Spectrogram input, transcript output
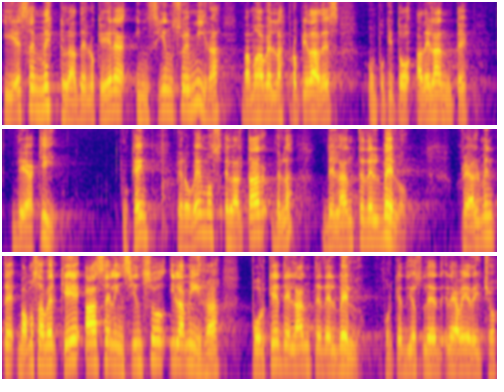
Y esa mezcla de lo que era incienso y mira, vamos a ver las propiedades un poquito adelante de aquí. ¿Ok? Pero vemos el altar, ¿verdad? Delante del velo realmente vamos a ver qué hace el incienso y la mirra, por qué delante del velo, porque Dios le, había dicho,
